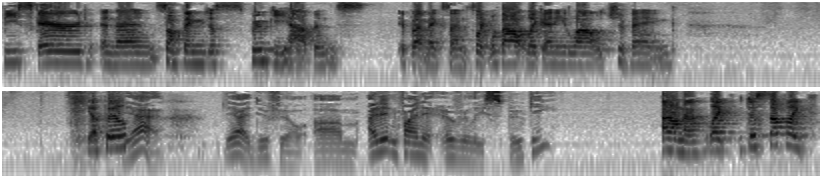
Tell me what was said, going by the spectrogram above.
be scared and then something just spooky happens, if that makes sense. Like without like any loud shebang. Yeah, Phil? Yeah, yeah, I do feel. Um, I didn't find it overly spooky. I don't know, like just stuff like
